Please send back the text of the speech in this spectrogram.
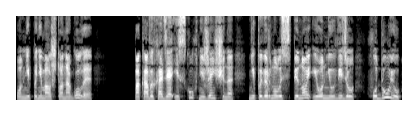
Он не понимал, что она голая, пока, выходя из кухни, женщина не повернулась спиной, и он не увидел худую,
